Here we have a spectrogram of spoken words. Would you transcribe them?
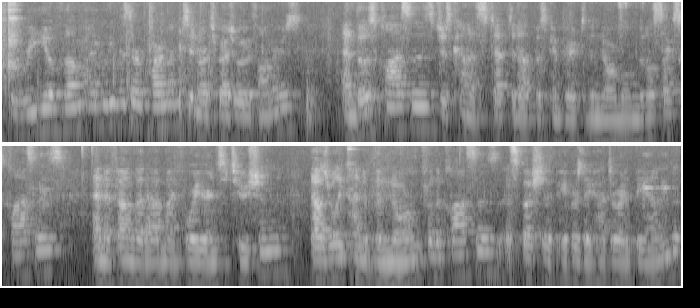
three of them, I believe is the requirement in order to graduate with honors. And those classes just kind of stepped it up as compared to the normal Middlesex classes. And I found that at my four-year institution, that was really kind of the norm for the classes, especially the papers they had to write at the end.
